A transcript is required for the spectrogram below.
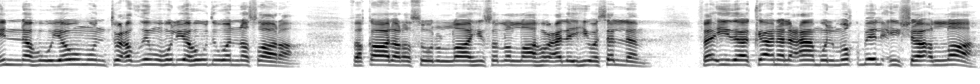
إنه يوم تعظمه اليهود والنصارى فقال رسول الله صلى الله عليه وسلم فإذا كان العام المقبل إن شاء الله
